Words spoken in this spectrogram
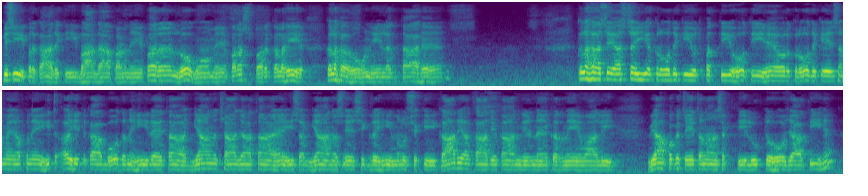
किसी प्रकार की बाधा पड़ने पर लोगों में परस्पर कलह कलह होने लगता है। कलह से असह्य क्रोध की उत्पत्ति होती है और क्रोध के समय अपने हित अहित का बोध नहीं रहता। ज्ञान छा जाता है। इस अज्ञान से शीघ्र ही मनुष्य की कार्य कार्य का निर्णय करने वाली व्यापक चेतना शक्ति लुप्त हो जाती है।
